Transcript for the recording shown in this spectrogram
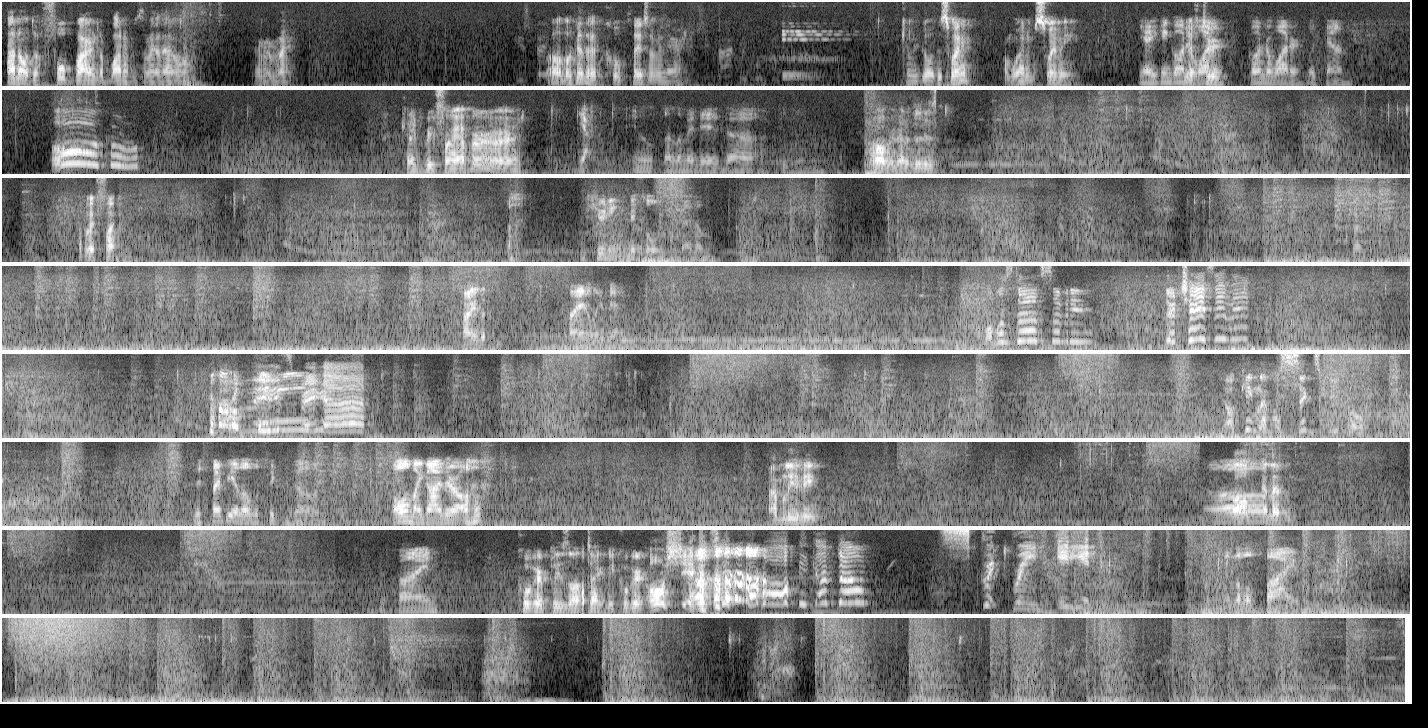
Oh no, the full bar in the bottom is my level. Never mind. Oh, look at that cool place over there. Can we go this way? Oh my god, I'm swimming. Yeah, you can go underwater. Go underwater. Look down. Oh, cool. Can I breathe forever, or...? Yeah, in unlimited uh, oxygen. Oh, we gotta do this. How do I find... I'm shooting missiles at them. Kinda. Finally, man. I'm almost dead, somebody. They're chasing me. Oh, me. Springer. Y'all came level 6 people. This might be a level 6 zone. Oh my god, they're all... I'm leaving. Oh, Oh, 11. We're fine. Cougar, please don't attack me, Cougar. Oh shit! oh, he got down! Script brain idiot! At level 5.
